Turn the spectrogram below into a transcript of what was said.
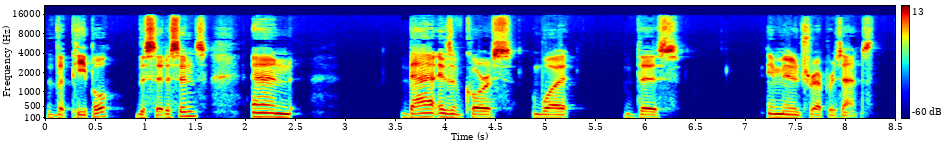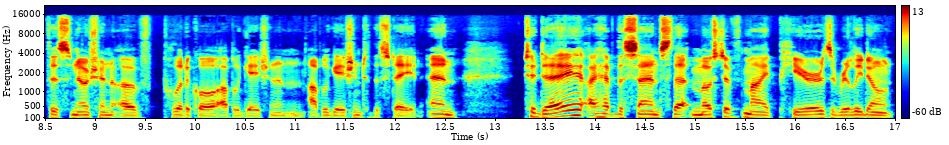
the people, the citizens. And that is of course what this image represents. This notion of political obligation and obligation to the state. And today I have the sense that most of my peers really don't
